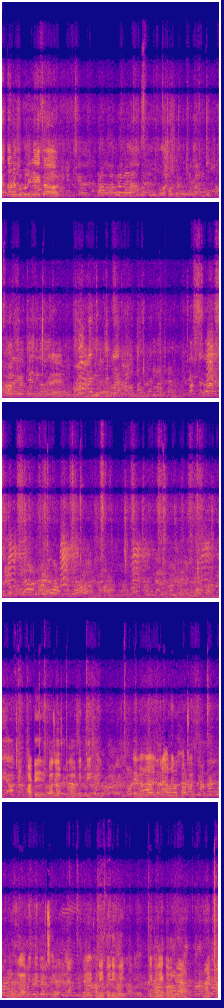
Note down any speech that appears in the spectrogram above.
এত নেগুল বলি নিয়ে আইছ হাটে বাজার করা বিক্রি হয়। এভাবে গ্রামীণ হাটে মহিলা বিক্রি করছেন। এখানেই তৈরি হয় এখানেই গরম গরম বিক্রি।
